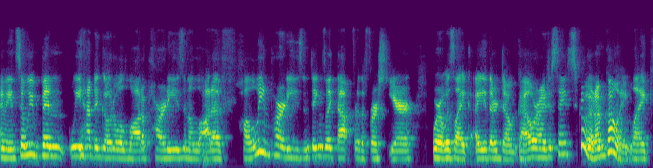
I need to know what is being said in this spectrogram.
I mean, so we've been, we had to go to a lot of parties and a lot of Halloween parties and things like that for the first year where it was like, I either don't go or I just say, screw it, I'm going. Like,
